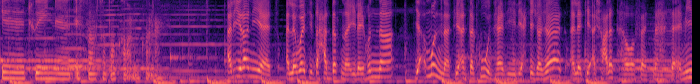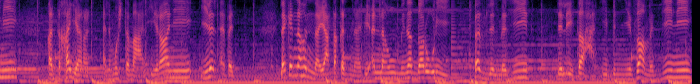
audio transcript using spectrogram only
که توی این استارتاپ ها کار می‌کنن. الإيرانيات اللواتي تحدثنا إليهن يأملن في أن تكون هذه الاحتجاجات التي أشعلتها وفاة مهسا أميني قد غيرت المجتمع الإيراني إلى الأبد. لكنهن يعتقدن بأنه من الضروري بذل المزيد للإطاحة بالنظام الديني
